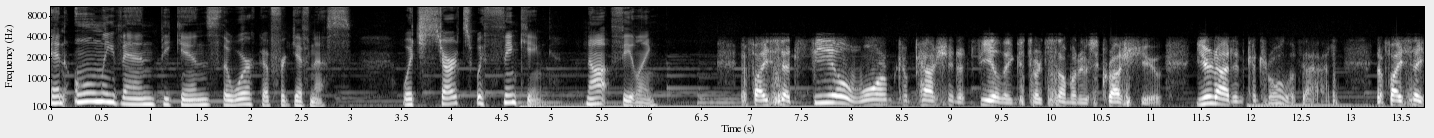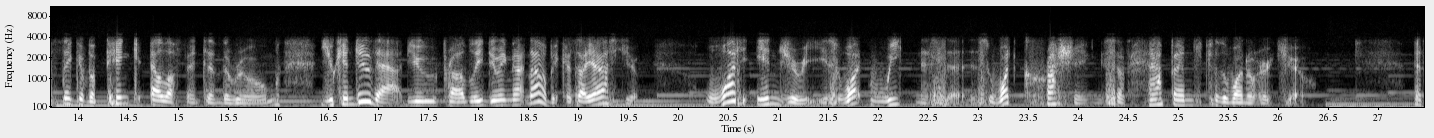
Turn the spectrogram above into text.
And only then begins the work of forgiveness, which starts with thinking, not feeling. If I said, feel warm, compassionate feelings towards someone who's crushed you, you're not in control of that. If I say, think of a pink elephant in the room, you can do that. You're probably doing that now because I asked you what injuries, what weaknesses, what crushings have happened to the one who hurt you? And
